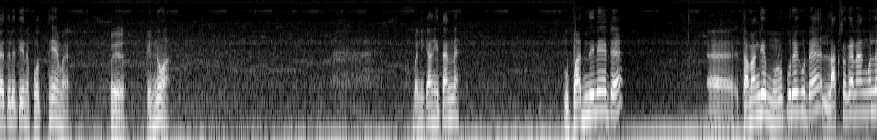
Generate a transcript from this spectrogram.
ඇතුළේ තියෙන පොත්හෙම ඔය පෙන්නවා. ඔබ නිකං හිතන්න. උපන්දිනයට තමන්ගේ මුණුපුරෙකුට ලක්ෂ ගණන්වල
